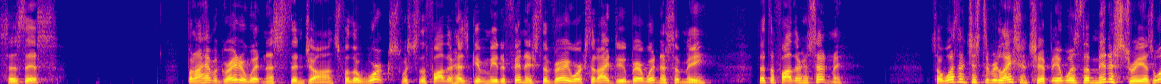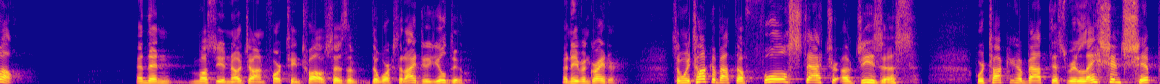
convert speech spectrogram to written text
Says this But I have a greater witness than John's, for the works which the Father has given me to finish, the very works that I do, bear witness of me that the Father has sent me. So it wasn't just the relationship, it was the ministry as well. And then most of you know John 14, 12 says, the, the works that I do, you'll do, and even greater. So when we talk about the full stature of Jesus, we're talking about this relationship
